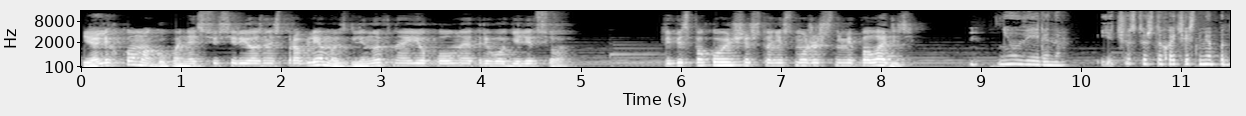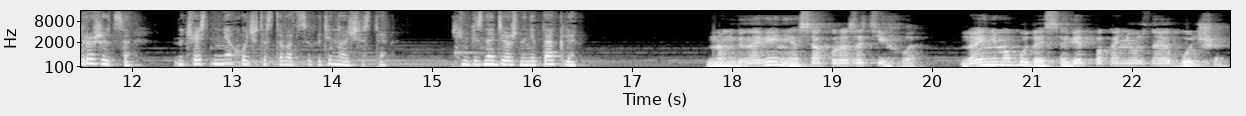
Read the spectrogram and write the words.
Я легко могу понять всю серьезность проблемы, взглянув на ее полное тревоги лицо. Ты беспокоишься, что не сможешь с ними поладить? Не уверена. Я чувствую, что хочу с ними подружиться, но часть меня хочет оставаться в одиночестве. И безнадежно, не так ли? На мгновение Сакура затихла, но я не могу дать совет, пока не узнаю больше.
